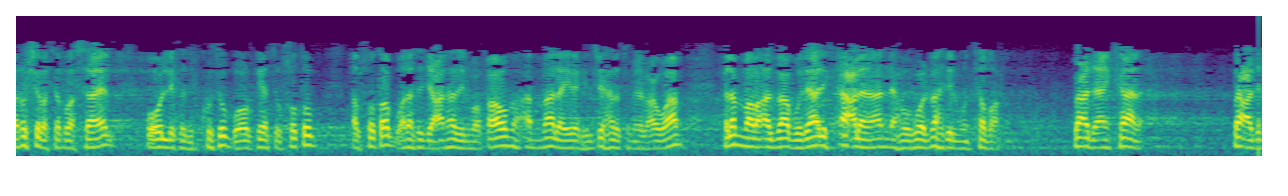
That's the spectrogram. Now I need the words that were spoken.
فنشرت الرسائل وألفت الكتب وألقيت الخطب الخطب ونتج عن هذه المقاومة أن مال إليه الجهلة من العوام. فلما رأى الباب ذلك أعلن أنه هو المهدي المنتظر. بعد أن كان بعد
